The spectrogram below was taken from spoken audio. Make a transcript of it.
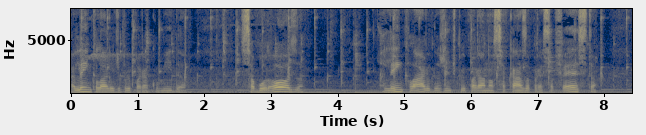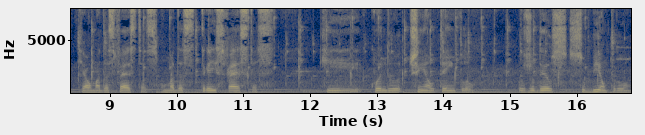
Além, claro, de preparar comida saborosa, além, claro, da gente preparar a nossa casa para essa festa, que é uma das festas, uma das três festas que, quando tinha o templo, os judeus subiam para o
